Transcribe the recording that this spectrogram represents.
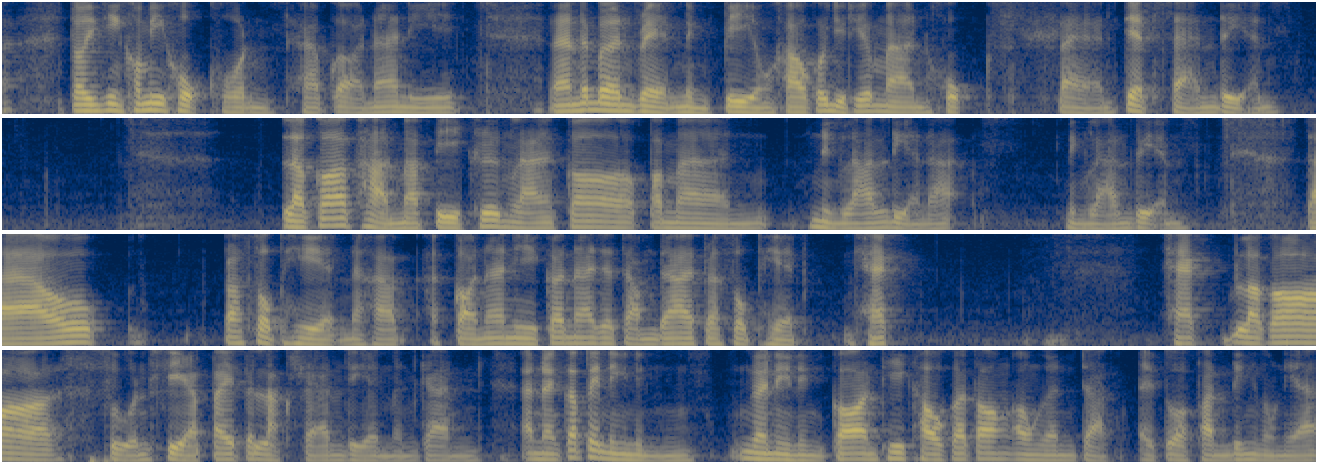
5ตอนจริงๆเขามี 6 คนครับก่อนหน้านี้นั้นั้น burn rate 1ปีของเขาก็อยู่ที่ประมาณ6แสน7แสนเหรียญแล้วก็ผ่านมาปีครึ่งแล้วก็ประมาณ 1 ล้านเหรียญละ 1 ล้านเหรียญแล้วประสบเหตุนะครับ ก่อนหน้านี้ก็น่าจะจำได้ประสบเหตุแฮก แฮกแล้วก็สูญเสียไปเป็นหลักแสนเหรียญเหมือนกัน อันนั้นก็เป็นอีกหนึ่งเงินอีกหนึ่งก้อนที่เขาก็ต้องเอาเงินจากไอตัวฟันดิ้งตรงเนี้ย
